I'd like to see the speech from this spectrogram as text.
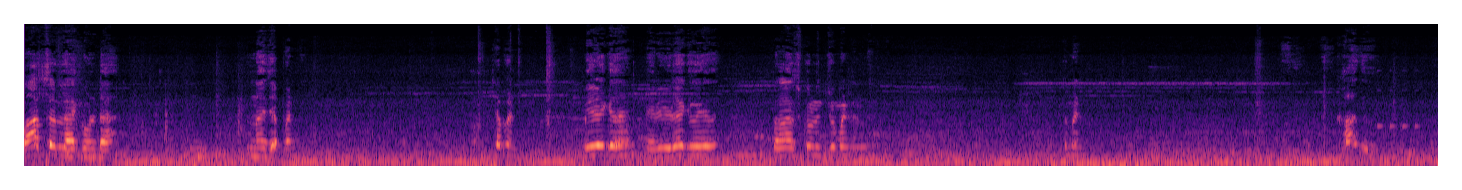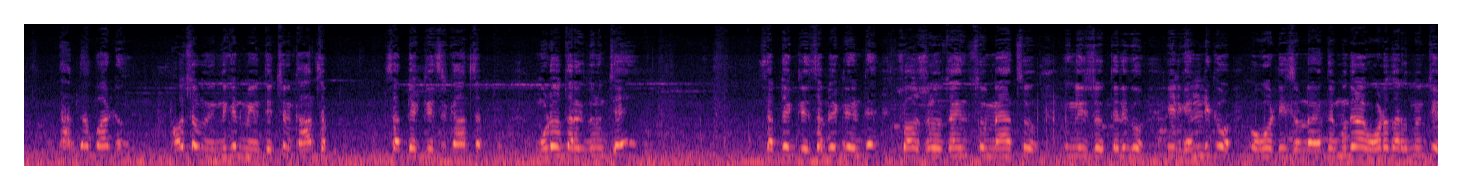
మాస్టర్ లేకుండా ఉన్నా చెప్పండి. చెప్పండి. మీరే కదా మీరు విలేకరు కదా. పలానా స్కూల్ నుంచి చూపండి చూపండి. కాదు. దాంతోపాటు అవసరం ఎందుకంటే మేము తెచ్చిన కాన్సెప్ట్ సబ్జెక్ట్ టీచర్ కాన్సెప్ట్ మూడో తరగతి నుంచే సబ్జెక్ట్ సబ్జెక్ట్ అంటే social science maths English Telugu వీటికన్నిటికీ ఒక్కో టీచర్ ఉండాలి. ఇంతకుముందు ఒకటో తరగతి నుంచి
